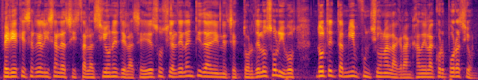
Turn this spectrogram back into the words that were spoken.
feria que se realiza en las instalaciones de la sede social de la entidad en el sector de Los Olivos, donde también funciona la granja de la corporación.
